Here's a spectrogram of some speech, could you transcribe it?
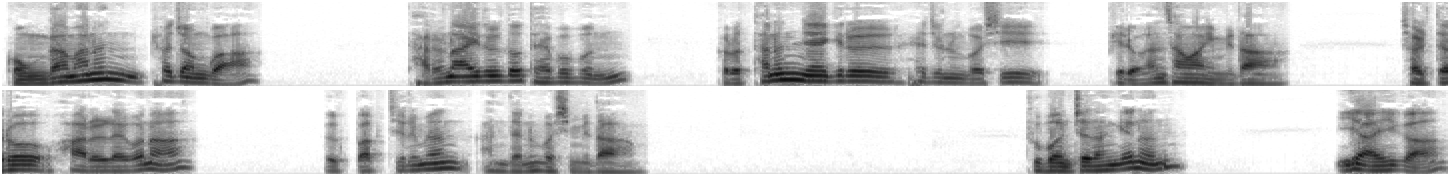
공감하는 표정과 다른 아이들도 대부분 그렇다는 얘기를 해주는 것이 필요한 상황입니다. 절대로 화를 내거나 윽박 지르면 안 되는 것입니다. 두 번째 단계는 이 아이가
